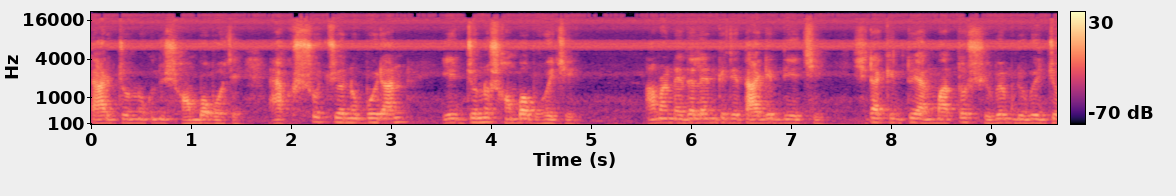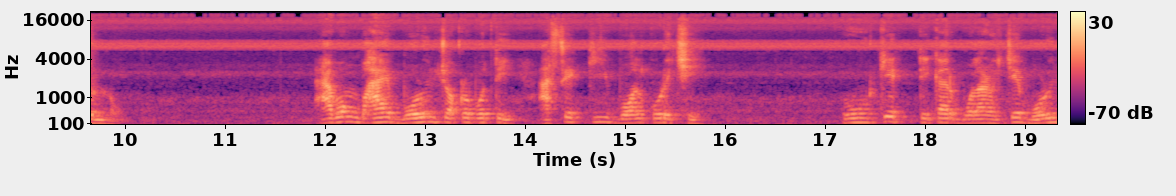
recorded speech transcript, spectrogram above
তার জন্য কিন্তু সম্ভব হয়েছে। একশো চুরানব্বই রান এর জন্য সম্ভব হয়েছে। আমরা নেদারল্যান্ডকে যে টার্গেট দিয়েছি, সেটা কিন্তু একমাত্র শুভেম ডুবের জন্য। এবং ভাই, বরুণ চক্রবর্তী আজকে কি বল করেছি? উইকেট টেকার বলার হচ্ছে বরুণ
